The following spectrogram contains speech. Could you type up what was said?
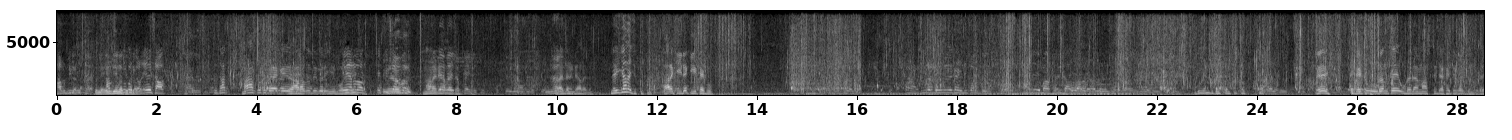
সাবুটি বেলা ইন্ডিয়ান আছে এই সা তো স্যার মাছ কত ব্যাগে আড়া যদি করি ইয়ে বলে এই আনো ধর এই পিছে আনো। ধর। না না এটা হালাই সব খাই দিয়েছে। হালাই দেন এটা হালাই দেন। নেই গেল চুক্তি আরে কি রে কি খাইবো? এই একটু উড়ানতে উড়েলে মাছটি দেখাইতে হবে একজন করে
